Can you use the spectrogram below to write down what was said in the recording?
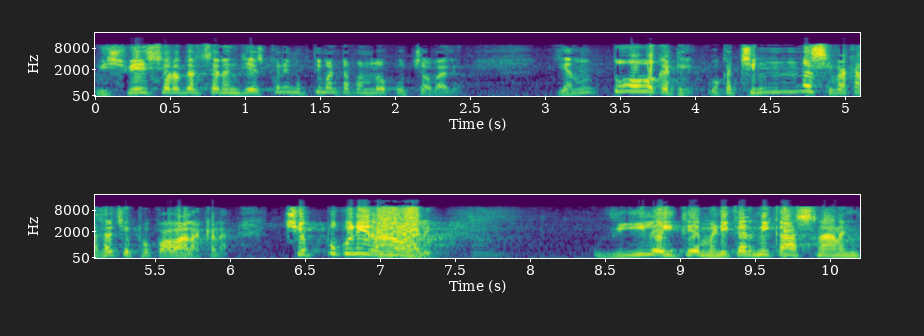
విశ్వేశ్వర దర్శనం చేసుకుని ముక్తి మంటపంలో కూర్చోవాలి. ఎంతో ఒకటి ఒక చిన్న శివకథ చెప్పుకోవాలి అక్కడ. చెప్పుకుని రావాలి. వీలైతే మణికర్ణికా స్నానం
